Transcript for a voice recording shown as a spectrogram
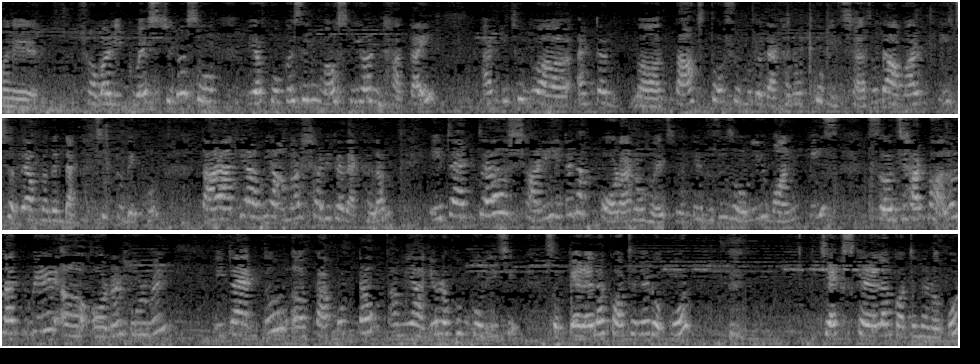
মানে সবার রিকোয়েস্ট ছিল so we are focusing mostly on Dhakai. আর কিছু একটা তাজ দর্শকগুলো দেখানোর খুব ইচ্ছা আছে ওটা আমার ইচ্ছাতে আপনাদের দেখাচ্ছি, একটু দেখুন। তার আগে আমি আমার শাড়িটা দেখালাম। এটা একটা শাড়ি, এটা না পরানো হয়েছে okay this is only one piece so যার ভালো লাগবে অর্ডার করবেন। এটা একদম কাপড়টা আমি আগে ওরকম করিয়েছি। সো কেরালা কটনের ওপর। চেক্স কেরালা কটনের ওপর।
